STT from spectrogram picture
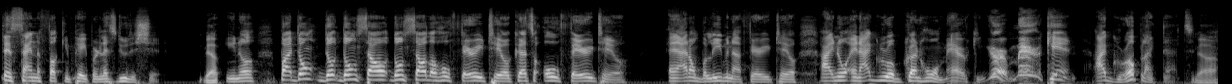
then sign the fucking paper and let's do this shit. Yep. You know, but don't don't don't sell don't sell the whole fairy tale because that's an old fairy tale, and I don't believe in that fairy tale. I know, and I grew up gun hole American. You're American. I grew up like that. Yeah.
